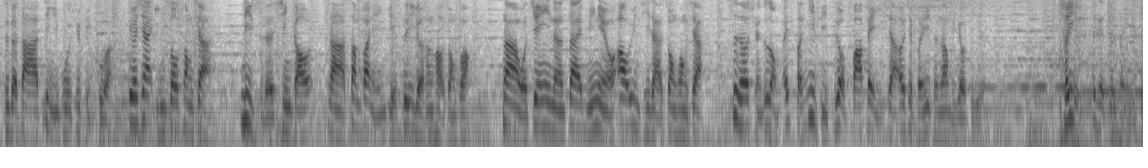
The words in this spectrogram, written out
值得大家进一步去评估啊，因为现在营收创下历史的新高，那上半年也是一个很好状况。那我建议呢，在明年有奥运题材的状况下。适合选这种哎，本益比只有八倍以下，而且本益成长比较低的，所以这个就等于是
